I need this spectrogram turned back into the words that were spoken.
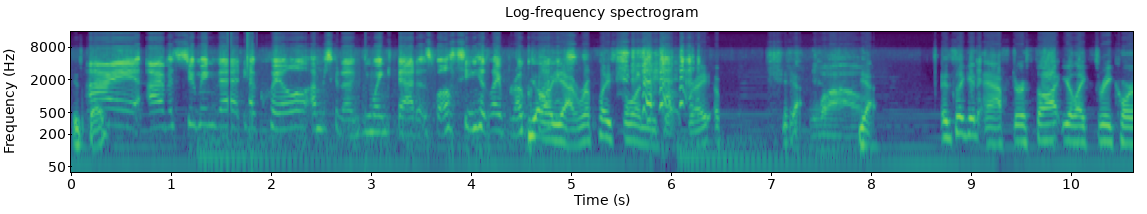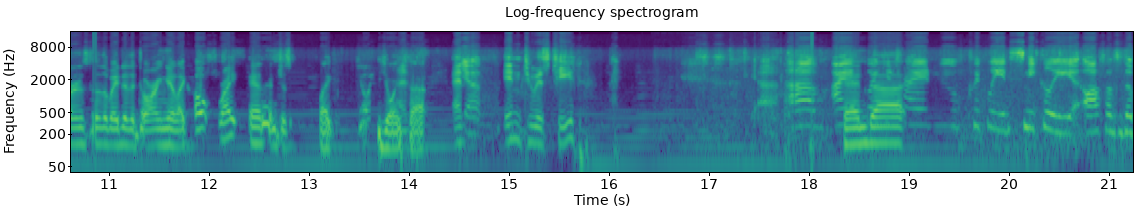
His bed? I I'm assuming that a quill. I'm just gonna yoink that as well, seeing as I broke. oh mine. yeah, replace the one you broke, right? Wow. Yeah. It's like an afterthought. You're like three quarters of the way to the door, and you're like, oh right, and then just like yoink And- that. And Yep. into his teeth. Yeah. Um, I And, am going uh, to try and move quickly and sneakily off of the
